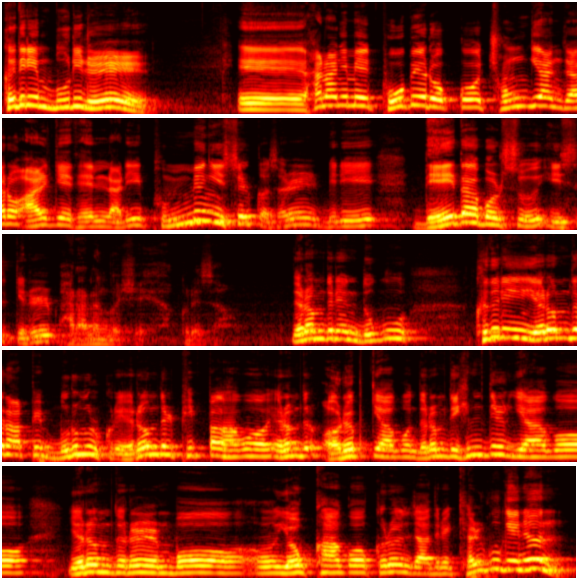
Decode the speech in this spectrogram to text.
그들이 무리를 에, 하나님의 보배롭고 존귀한 자로 알게 될 날이 분명히 있을 것을 미리 내다볼 수 있기를 바라는 것이에요. 그래서 여러분들이 누구 그들이 여러분들 앞에 무릎을 꿇어요. 여러분들 핍박하고 여러분들 어렵게 하고 여러분들 힘들게 하고 여러분들을 뭐 어, 욕하고 그런 자들이 결국에는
